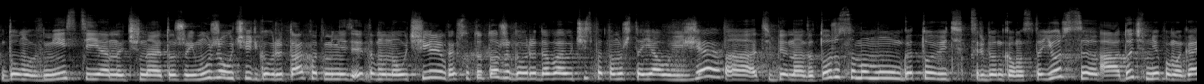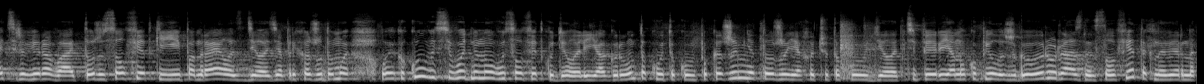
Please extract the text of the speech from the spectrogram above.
дома вместе. Я начинаю тоже и мужа учить. Говорю, так вот меня этому научили. Так что ты тоже, говорю, давай учить, потому что я уезжаю, а тебе надо тоже самому готовить. С ребенком остаешься, а дочь мне помогает сервировать. Тоже салфетки ей понравилось делать. Я прихожу домой, ой, какую вы сегодня новую салфетку делали? Я говорю, он такую-такую покажи мне тоже, я хочу такую делать. Теперь я накупила же, говорю, разных салфеток, наверное,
